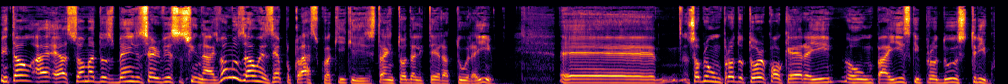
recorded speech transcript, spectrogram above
Então, a- é a soma dos bens e serviços finais. Vamos usar um exemplo clássico aqui que está em toda a literatura aí. É, sobre um produtor qualquer aí, ou um país que produz trigo.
